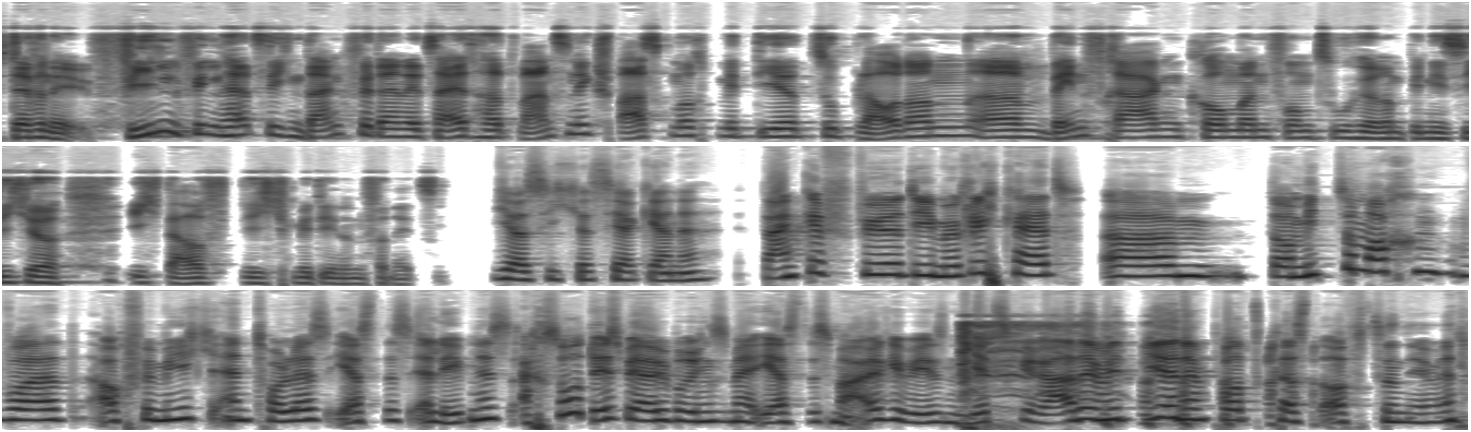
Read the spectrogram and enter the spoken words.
Stephanie, vielen, vielen herzlichen Dank für deine Zeit. Hat wahnsinnig Spaß gemacht, mit dir zu plaudern. Äh, wenn Fragen kommen von Zuhörern, bin ich sicher, ich darf dich mit ihnen vernetzen. Ja, sicher, sehr gerne. Danke für die Möglichkeit, ähm, da mitzumachen. War auch für mich ein tolles erstes Erlebnis. Ach so, das wäre übrigens mein erstes Mal gewesen, jetzt gerade mit dir einen Podcast aufzunehmen.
